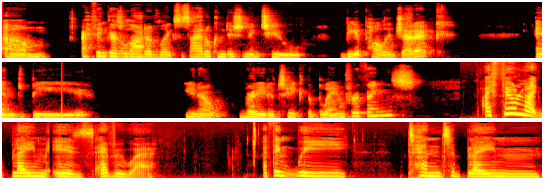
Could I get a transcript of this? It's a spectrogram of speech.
Um, I think there's a lot of like societal conditioning to be apologetic and be, you know, ready to take the blame for things. I feel like blame is everywhere. I think we tend to blame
